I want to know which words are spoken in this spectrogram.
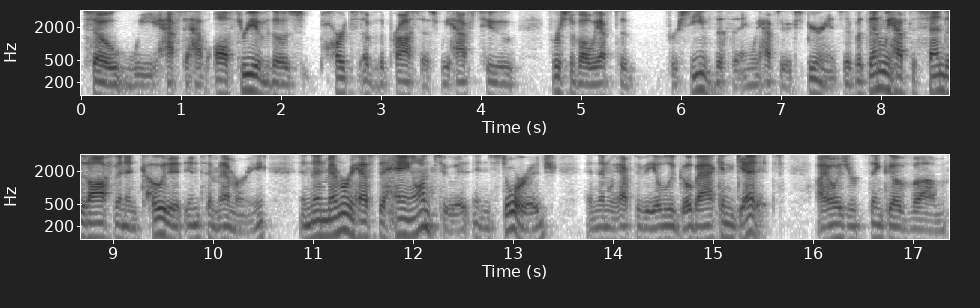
So we have to have all three of those parts of the process. We have to, first of all, we have to perceive the thing, we have to experience it, but then we have to send it off and encode it into memory. And then memory has to hang on to it in storage. And then we have to be able to go back and get it. I always think of um,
